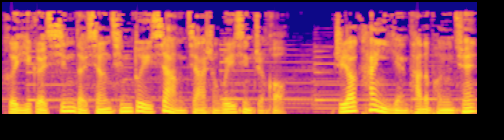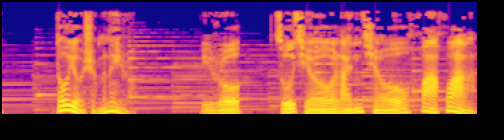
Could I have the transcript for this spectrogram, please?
和一个新的相亲对象加上微信之后，只要看一眼他的朋友圈，都有什么内容，比如足球、篮球、画画、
